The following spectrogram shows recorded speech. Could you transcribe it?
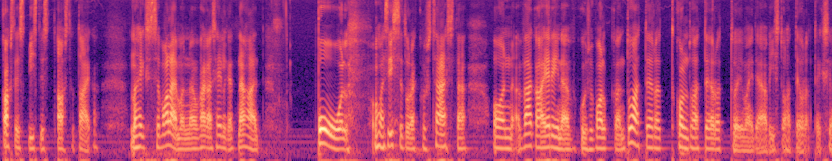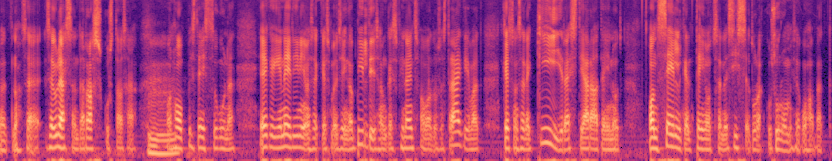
kaksteist, viisteist aastat aega. noh, eks see valem on nagu väga selgelt näha, et pool oma sissetulekust säästa on väga erinev, kui su palk on tuhat eurot, kolm tuhat eurot või ma ei tea, viis tuhat eurot, eks ju, et noh, see, see ülesande raskustase mm -hmm. on hoopis teistsugune. ja ikkagi need inimesed, kes meil siin ka pildis on, kes finantsvabadusest räägivad, kes on selle kiiresti ära teinud, on selgelt teinud selle sissetuleku surumise koha pealt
